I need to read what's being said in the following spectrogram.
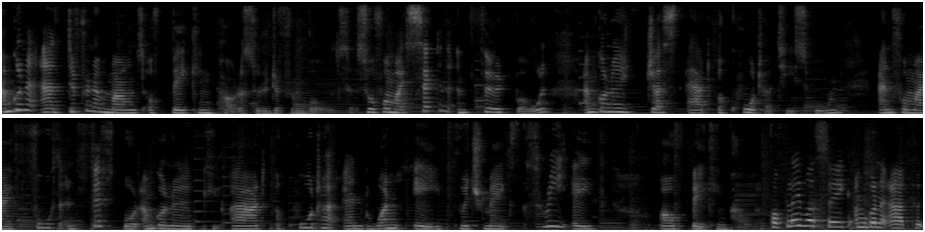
I'm going to add different amounts of baking powders to the different bowls. So for my second and third bowl, I'm going to just add a quarter teaspoon. And for my fourth and fifth bowl, I'm going to add a quarter and one eighth, which makes three eighths of baking powder. For flavor's sake, I'm going to add to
